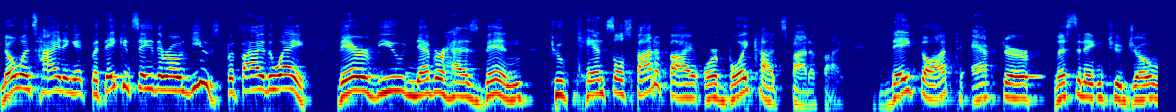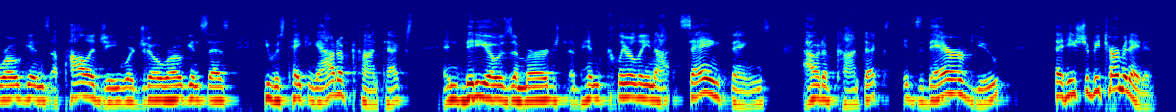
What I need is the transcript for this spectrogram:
No one's hiding it, but they can say their own views. But by the way, their view never has been to cancel Spotify or boycott Spotify. They thought after listening to Joe Rogan's apology, where Joe Rogan says he was taken out of context and videos emerged of him clearly not saying things out of context, it's their view that he should be terminated.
